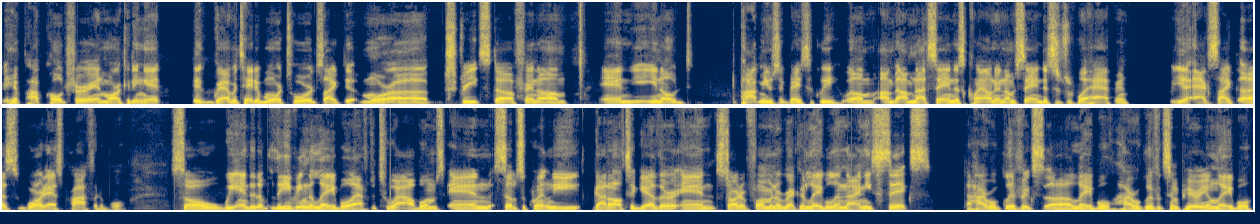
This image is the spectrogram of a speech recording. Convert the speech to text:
hip hop culture and marketing it. It gravitated more towards like the more uh, street stuff and um and you know pop music basically. Um, I'm I'm not saying this clowning. I'm saying this is what happened. Yeah, acts like us weren't as profitable. So we ended up leaving the label after two albums and subsequently got all together and started forming a record label in 96, the Hieroglyphics uh, label, Hieroglyphics Imperium label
